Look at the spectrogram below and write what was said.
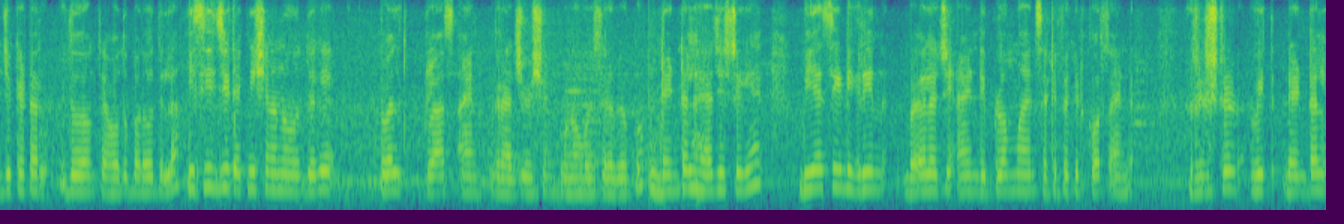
educator ಇದು ಅಂತ ಯಾವುದು ಬರೋದಿಲ್ಲ. ಇ ಸಿ ಜಿ ಟೆಕ್ನಿಷಿಯನ್ ಅನ್ನೋ ಹುದ್ದೆಗೆ ಟ್ವೆಲ್ತ್ ಕ್ಲಾಸ್ ಆ್ಯಂಡ್ ಗ್ರ್ಯಾಜುಯೇಷನ್ ಪೂರ್ಣಗೊಳಿಸಿರಬೇಕು ಡೆಂಟಲ್ ಹಯಾಜಿಸ್ಟಿಗೆ B S C degree in biology and diploma and certificate course and registered with dental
